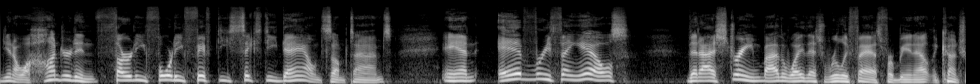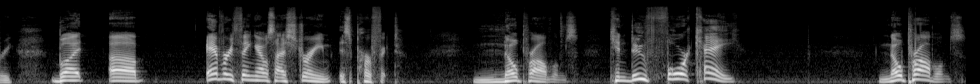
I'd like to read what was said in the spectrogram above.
you know 130, 40, 50, 60 down sometimes, and everything else that I stream. By the way, that's really fast for being out in the country, but uh, everything else I stream is perfect no problems. Can do 4K, no problems.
